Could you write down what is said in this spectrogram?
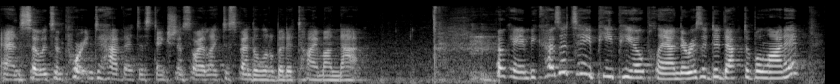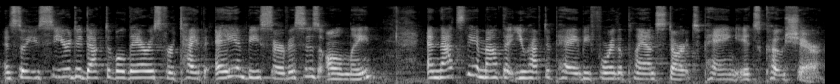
And so it's important to have that distinction, so I like to spend a little bit of time on that. Okay, and because it's a PPO plan, there is a deductible on it. And so you see your deductible there is for type A and B services only. And that's the amount that you have to pay before the plan starts paying its co-share.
